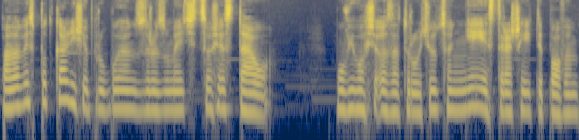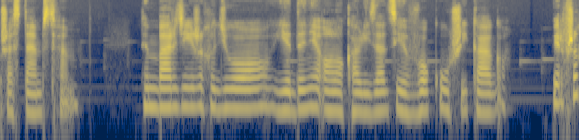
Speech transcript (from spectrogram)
Panowie spotkali się próbując zrozumieć, co się stało. Mówiło się o zatruciu, co nie jest raczej typowym przestępstwem. Tym bardziej, że chodziło jedynie o lokalizację wokół Chicago. 1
